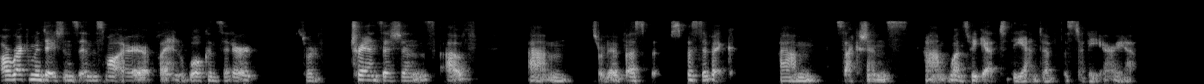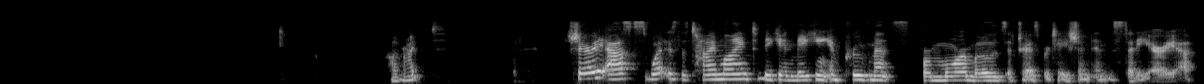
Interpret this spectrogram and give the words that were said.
our recommendations in the small area plan will consider sort of transitions of um, sort of sp specific um, sections um, once we get to the end of the study area. All right. Sherry asks, what is the timeline to begin making improvements for more modes of transportation in the study area?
